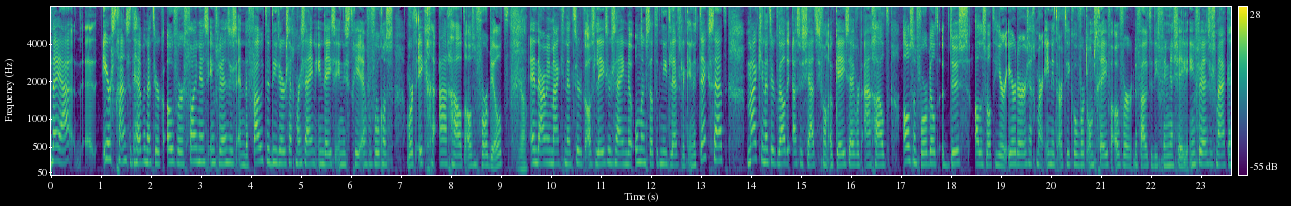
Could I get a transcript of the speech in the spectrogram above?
nou ja, eh, eerst gaan ze het hebben natuurlijk over finance influencers en de fouten die er zeg maar zijn in deze industrie. En vervolgens word ik ge- aangehaald als een voorbeeld. Ja. En daarmee maak je natuurlijk als lezer zijnde, ondanks dat het niet letterlijk in de tekst staat, maak je natuurlijk wel die associatie van oké, zij wordt aangehaald als een voorbeeld. Dus alles wat hier eerder zeg maar in dit artikel wordt omschreven over de fouten die financiële influencers maken,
